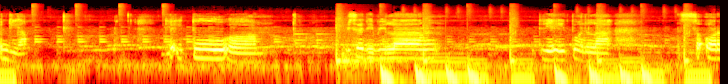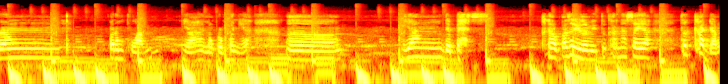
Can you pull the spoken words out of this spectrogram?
pendiam. Dia itu um, bisa dibilang dia itu adalah seorang perempuan. Ya emang perempuan ya. Uh, yang the best. Kenapa saya bilang itu? Karena saya terkadang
